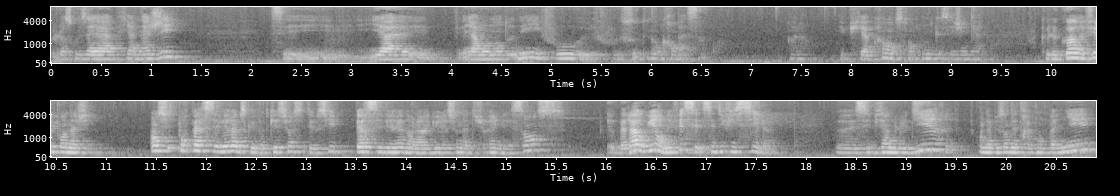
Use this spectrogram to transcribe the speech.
lorsque vous avez appris à nager. il y a, y un moment donné, il faut, sauter dans le grand bassin. Et puis après, on se rend compte que c'est génial, que le corps est fait pour nager. Ensuite, pour persévérer, parce que votre question c'était aussi persévérer dans la régulation naturelle naissance, eh ben là, oui, en effet, c'est difficile. Euh, c'est bien de le dire, on a besoin d'être accompagné,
